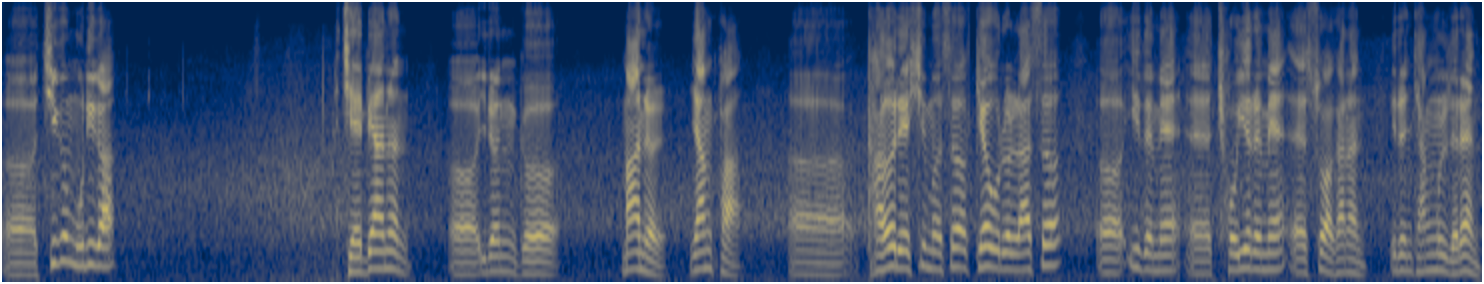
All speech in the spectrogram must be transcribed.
어, 지금 우리가 재배하는 어, 이런 그 마늘, 양파 어, 가을에 심어서 겨울을 나서 어, 이듬해 에, 초여름에 에, 수확하는 이런 작물들은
